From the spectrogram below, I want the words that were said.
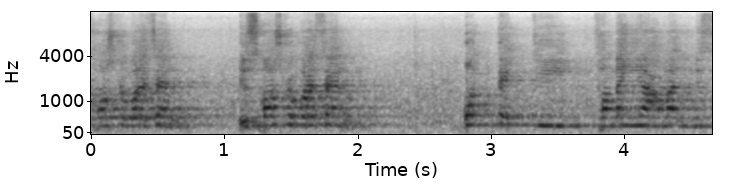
স্পষ্ট করেছেন স্পষ্ট করেছেন। প্রত্যেকটি আল্লাহ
